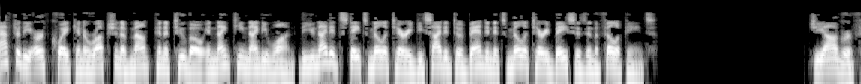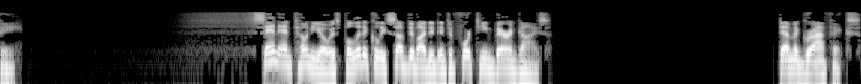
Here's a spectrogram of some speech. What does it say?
After the earthquake and eruption of Mount Pinatubo in 1991, the United States military decided to abandon its military bases in the Philippines. Geography San Antonio is politically subdivided into 14 barangays. Demographics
